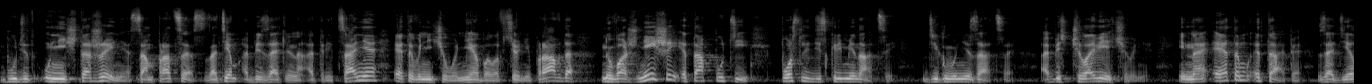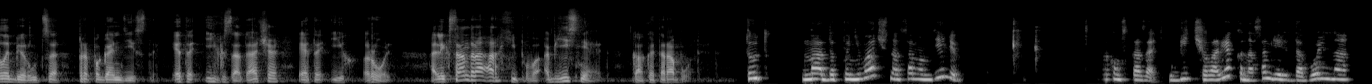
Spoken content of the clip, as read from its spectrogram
будет уничтожение, сам процесс. Затем обязательно отрицание. Этого ничего не было, все неправда. Но важнейший этап пути после дискриминации – дегуманизация, обесчеловечивание. И на этом этапе за дело берутся пропагандисты. Это их задача, это их роль. Александра Архипова объясняет, как это работает. Тут надо понимать, что на самом деле, как вам сказать, убить человека на самом деле довольно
